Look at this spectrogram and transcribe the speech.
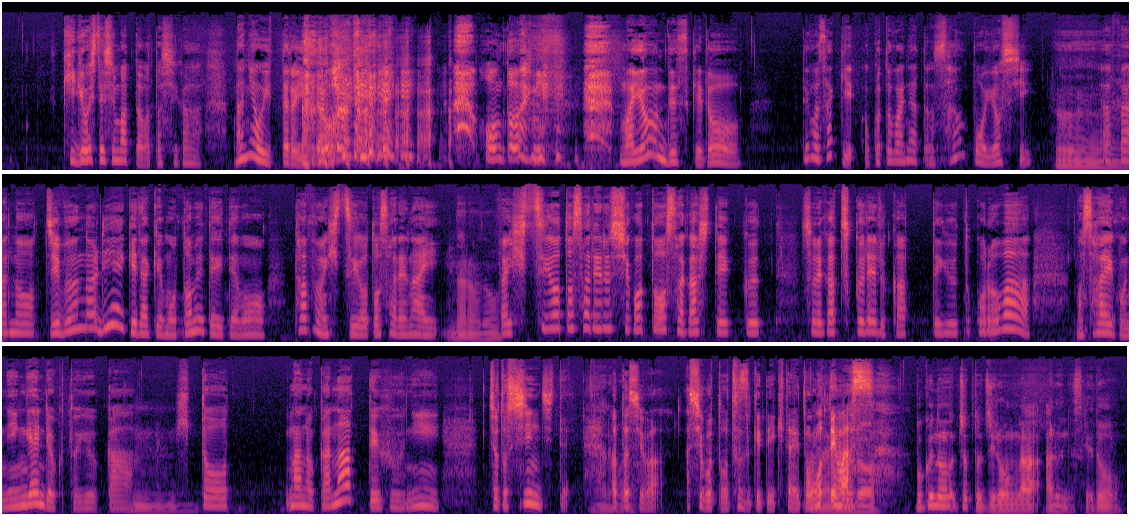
起業してしまった私が何を言ったらいいんだろう。っ て本当に 迷うんですけどでもさっきお言葉にあったの三方よし。うん。やっぱあの自分の利益だけ求めていても多分必要とされない。なるほど。やっぱり必要とされる仕事を探していくそれが作れるかっていうところは、まあ、最後人間力というか、うん。人なのかなっていうふうにちょっと信じて私は仕事を続けていきたいと思ってます。な。るほど。僕のちょっと持論があるんですけど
